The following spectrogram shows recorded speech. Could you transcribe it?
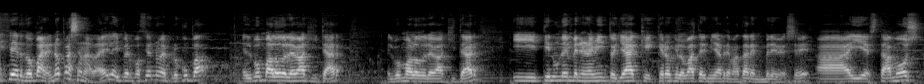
cerdo! Vale, no pasa nada, ¿eh? La hiperpoción no me preocupa. El bomba lodo le va a quitar. El bomba lodo le va a quitar. Y tiene un envenenamiento ya que creo que lo va a terminar de matar en breves, ¿eh? Ahí estamos.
